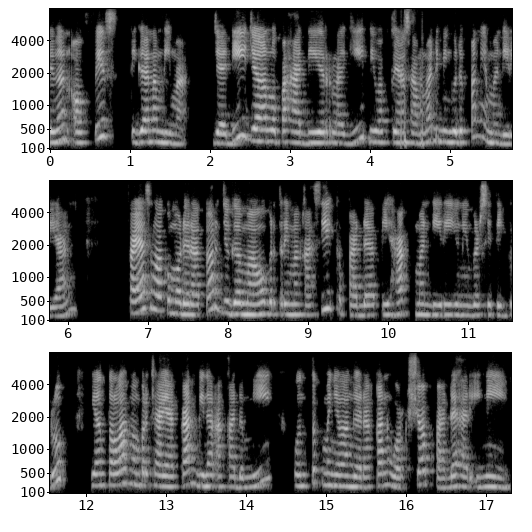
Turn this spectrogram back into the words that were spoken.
dengan Office 365. Jadi, jangan lupa hadir lagi di waktu yang sama di minggu depan ya Mandirian. Saya selaku moderator juga mau berterima kasih kepada pihak Mandiri University Group yang telah mempercayakan Binar Academy untuk menyelenggarakan workshop pada hari ini.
